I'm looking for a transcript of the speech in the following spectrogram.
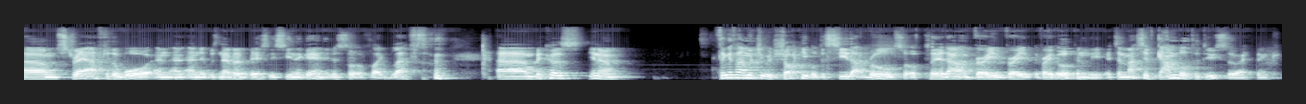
um, straight after the war, and, and and it was never basically seen again. They just sort of like left um, because you know. Think of how much it would shock people to see that role sort of played out very, very, very openly. It's a massive gamble to do so, I think.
